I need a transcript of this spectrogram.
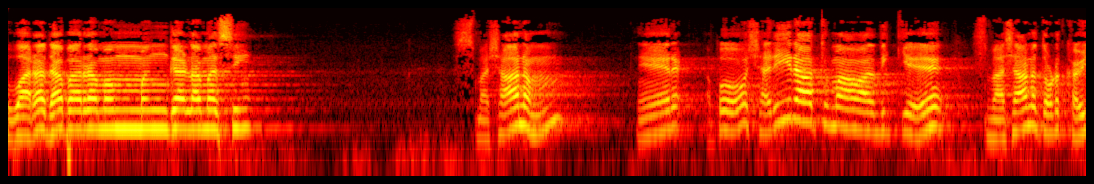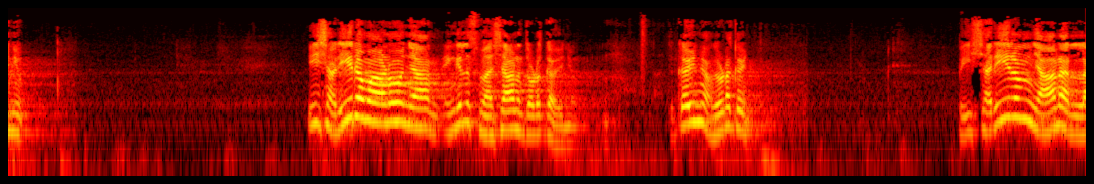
വരദപരമം മംഗളമസി. ശ്മശാനം നേരെ അപ്പോ ശരീരാത്മാവാദിക്ക് ശ്മശാനത്തോടെ കഴിഞ്ഞു. ഈ ശരീരമാണോ ഞാൻ എങ്കിൽ ശ്മശാനത്തോടെ കഴിഞ്ഞു. കഴിഞ്ഞു അതോടെ കഴിഞ്ഞു. അപ്പൊ ഈ ശരീരം ഞാനല്ല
